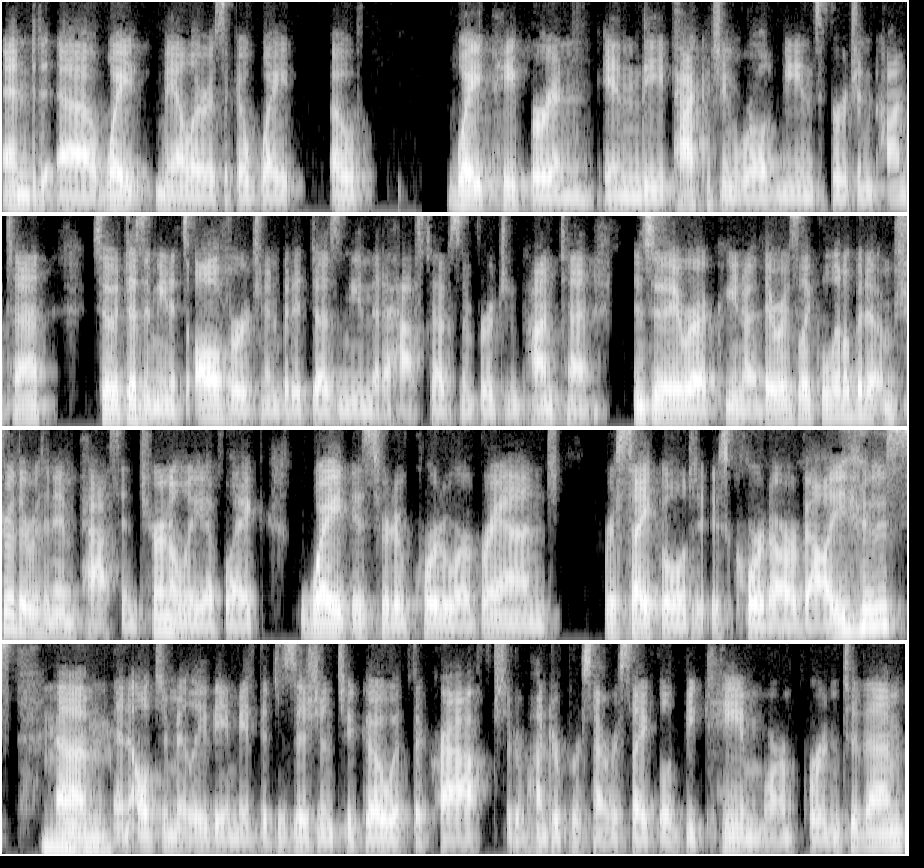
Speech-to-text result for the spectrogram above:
And uh, white mailer is like a white oh, white paper in in the packaging world means virgin content. So it doesn't mean it's all virgin but it does mean that it has to have some virgin content. And so they were you know there was like a little bit of, i'm sure there was an impasse internally of like white is sort of core to our brand recycled is core to our values um, mm-hmm. um, and ultimately they made the decision to go with the kraft sort of 100% recycled became more important to them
